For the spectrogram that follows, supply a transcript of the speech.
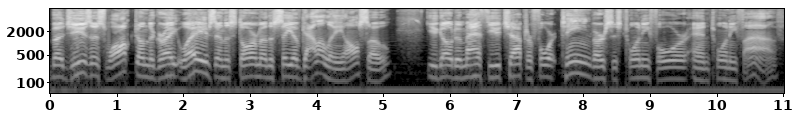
But Jesus walked on the great waves in the storm of the Sea of Galilee also. You go to Matthew chapter 14, verses 24 and 25.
